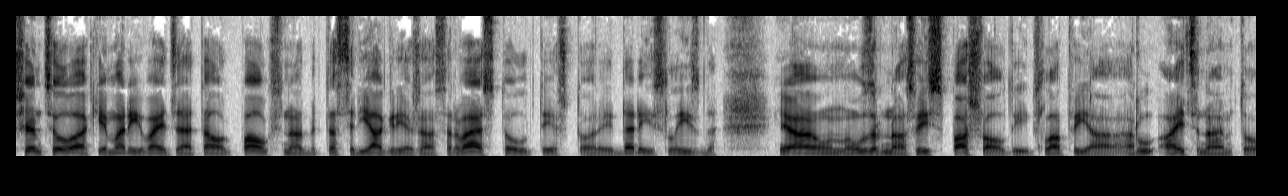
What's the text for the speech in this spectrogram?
Šiem cilvēkiem arī vajadzētu algu paaugstināt, bet tas ir jāgriežās ar vēstuli. Tieši to arī darīs Līsda. Ja, un uzrunās visas pašvaldības Latvijā ar aicinājumu to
